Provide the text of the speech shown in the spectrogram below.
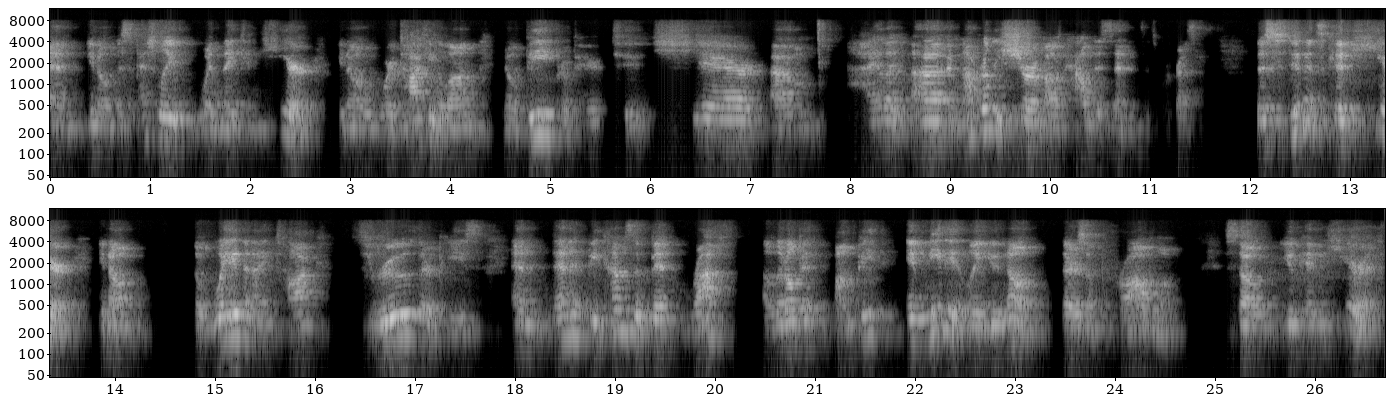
and, you know, especially when they can hear, you know, we're talking along, you know, be prepared to share, um, highlight, uh, I'm not really sure about how this sentence is progressing. The students could hear, you know, the way that I talk through their piece, and then it becomes a bit rough, a little bit bumpy. Immediately, you know, there's a problem. So you can hear it,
